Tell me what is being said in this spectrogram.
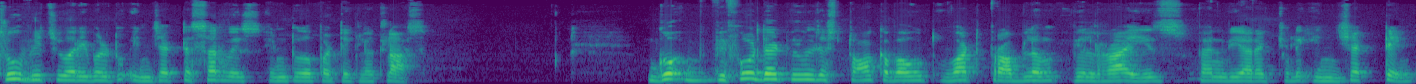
through which you are able to inject a service into a particular class. Go, before that we will just talk about what problem will rise when we are actually injecting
